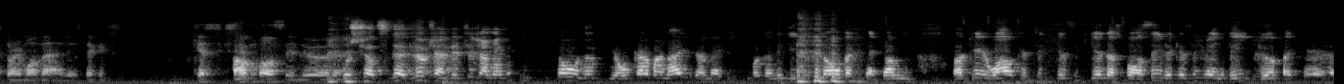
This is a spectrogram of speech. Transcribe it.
c'était un moment, là. C'était que- Qu'est-ce qui s'est Ah. passé là? là? Moi, je suis sorti de là, j'avais, tu sais, j'en avais des frissons, là, puis il n'y a aucun manège dans ma vie qui m'a donné des frissons, fait que j'étais comme, OK, wow, qu'est-ce, que- qu'est-ce qui vient de se passer, qu'est-ce que je viens de vivre, là, fait que, euh,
